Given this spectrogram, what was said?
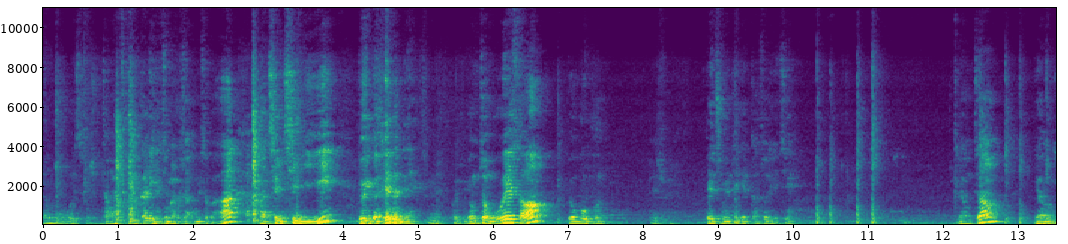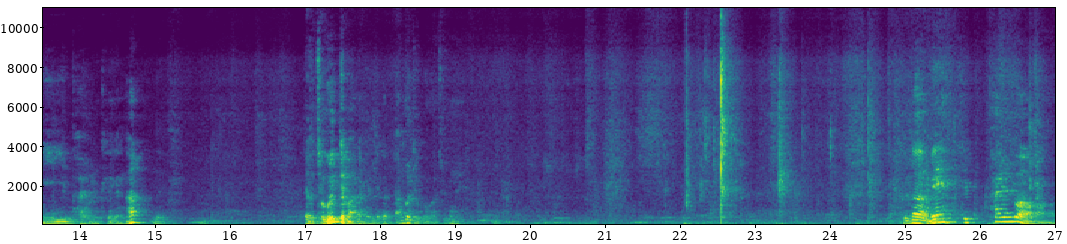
0.5에서 빼주면 잠깐만 좀 헷갈리게 하지 말고 잠깐만 있어봐. 4772 여기가 되는데 네 0.5에서 이 부분 빼주면 되겠다 소리지. 0.028 이렇게 되겠나? 네. 내가 적을 때 말하면 내가 딴 걸 적어가지고. 그 다음에 18번.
